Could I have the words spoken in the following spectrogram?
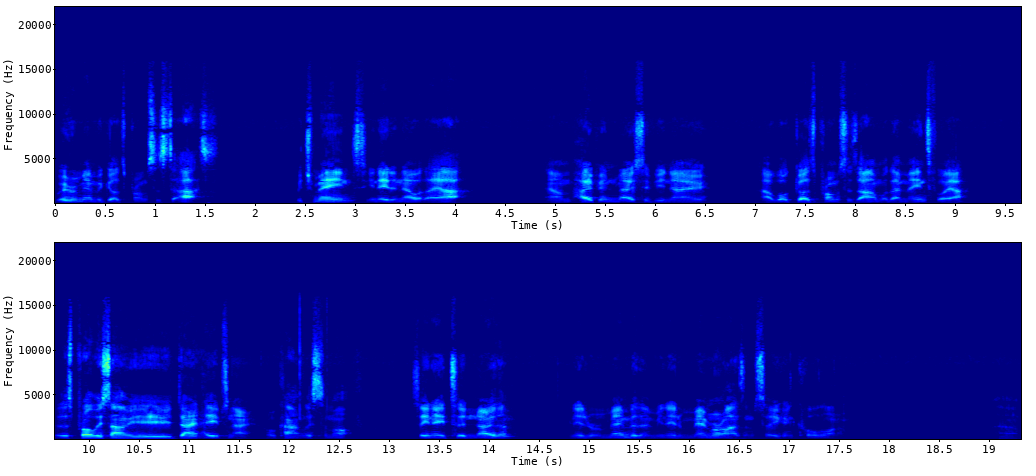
we remember God's promises to us, which means you need to know what they are. I'm hoping most of you know uh, what God's promises are and what that means for you, but there's probably some of you who don't heaps know or can't list them off. So you need to know them, you need to remember them, you need to memorize them so you can call on them. Um,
